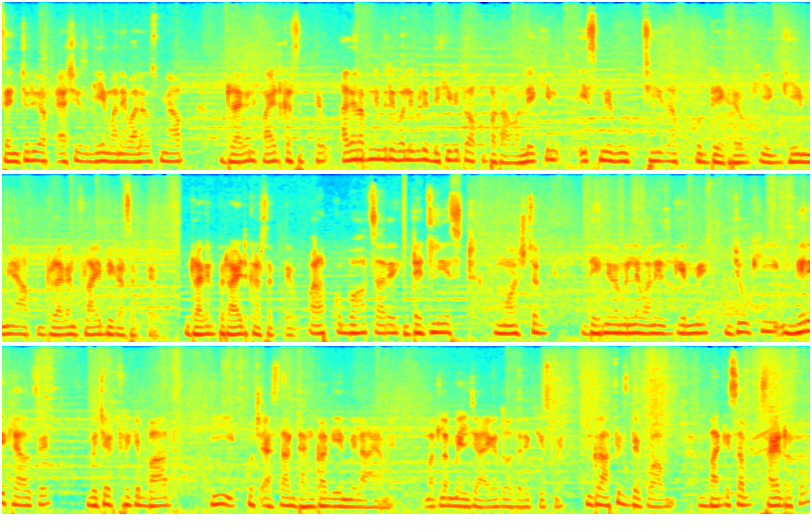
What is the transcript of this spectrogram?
सेंचुरी ऑफ़ एशिज गेम आने वाला है, उसमें आप ड्रैगन फाइट कर सकते हो। अगर आपने मेरी वाली वीडियो देखी तो आपको पता होगा, लेकिन इसमें वो चीज़ आप खुद देख रहे हो कि गेम में आप ड्रैगन फ्लाई भी कर सकते हो ड्रैगन पे राइड कर सकते हो। और आपको बहुत सारे डेडलीस्ट मॉन्स्टर देखने को मिलने वाले हैं इस गेम में, जो कि मेरे ख्याल से विचर थ्री के बाद ही कुछ ऐसा ढंग का गेम मिला है हमें। मतलब मिल जाएगा दो हज़ार इक्कीस में। ग्राफिक्स देखो आप, बाकी सब साइड रखो।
